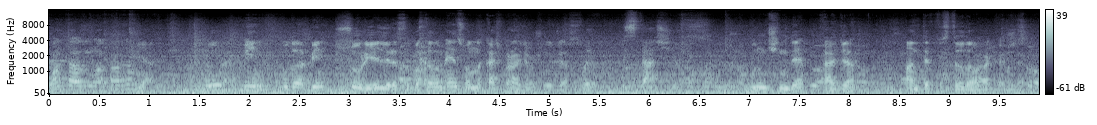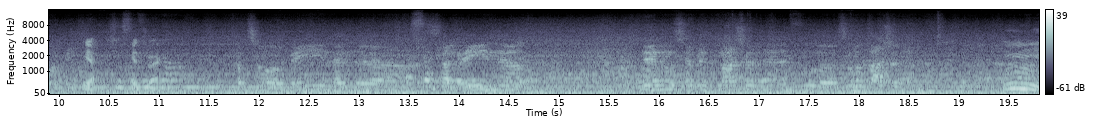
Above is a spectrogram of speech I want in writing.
1000 1000 Yeah. Bu 1000, bu da 1000 Suriye lirası. Bakalım en sonunda kaç para harcamış olacağız. pistachios Bunun içinde ayrıca Antep fıstığı da var arkadaşlar. Yeah, get right. 45 لل 70 72 17 Hmm.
